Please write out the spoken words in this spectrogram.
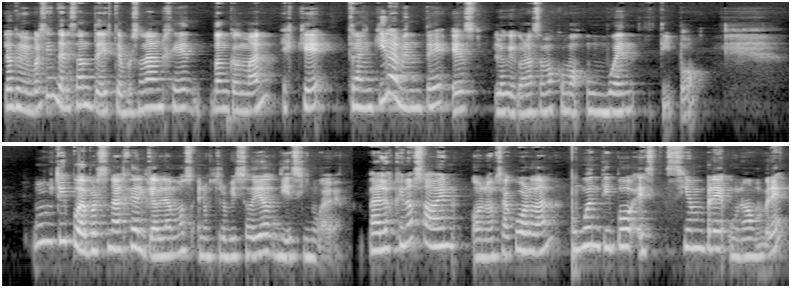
lo que me parece interesante de este personaje, Duncan Mann, es que tranquilamente es lo que conocemos como un buen tipo. Un tipo de personaje del que hablamos en nuestro episodio 19. Para los que no saben o no se acuerdan, un buen tipo es siempre un hombre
